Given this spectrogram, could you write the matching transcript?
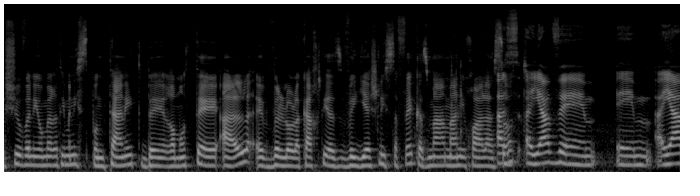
שוב אני אומרת, אם אני ספונטנית ברמות אה, על אה, ולא לקחתי אז ויש לי ספק, אז מה, מה אני יכולה לעשות? אז היה ו... היה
